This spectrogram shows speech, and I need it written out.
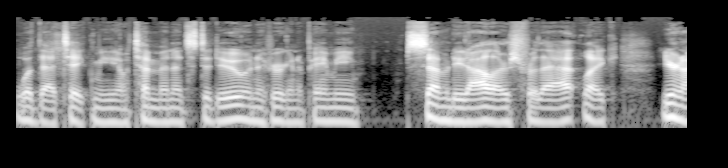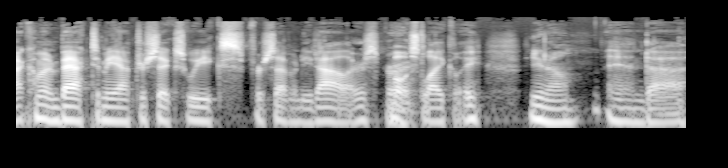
would that take me you know 10 minutes to do? And if you're going to pay me $70 for that like you're not coming back to me after six weeks for $70 right. most likely you know and uh,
